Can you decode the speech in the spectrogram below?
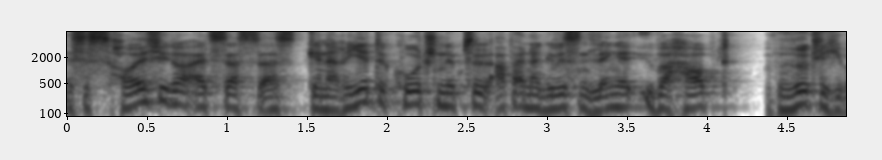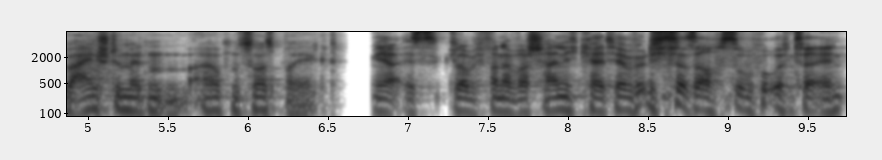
Es ist häufiger, als dass das generierte Codeschnipsel ab einer gewissen Länge überhaupt wirklich übereinstimmt mit dem Open Source Projekt. Ja, ist, glaube ich, von der Wahrscheinlichkeit her würde ich das auch so beurteilen.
